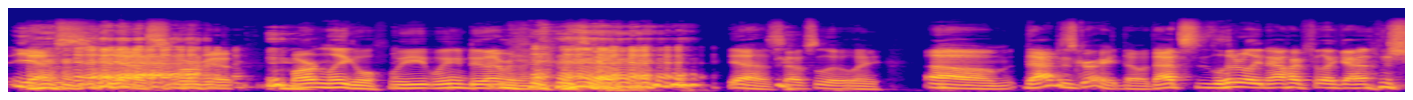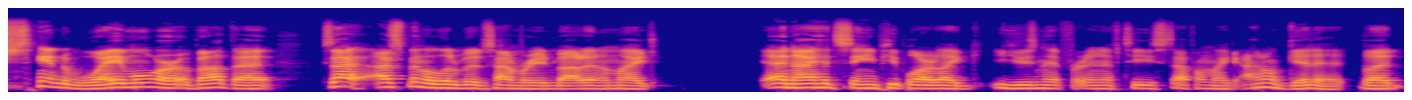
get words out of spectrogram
Yes, yes, we're good. Martin Legal, we we can do everything. So, yes, absolutely. Um, that is great though. That's literally now I feel like I understand way more about that because I I spent a little bit of time reading about it. and I'm like, and I had seen people are like using it for NFT stuff. I'm like, I don't get it, but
